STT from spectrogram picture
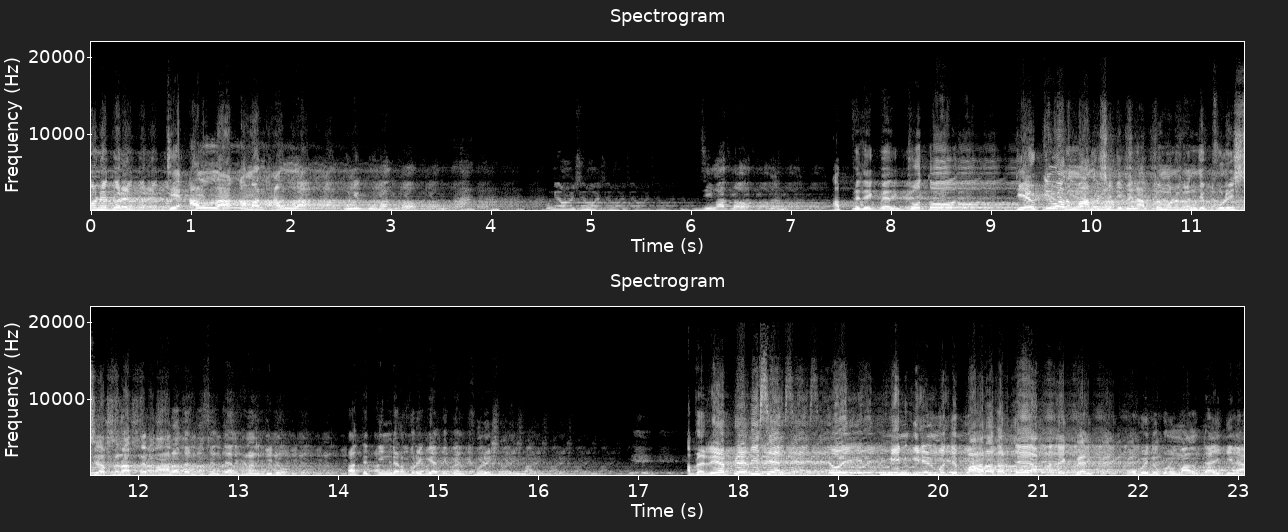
মনে করেন যে আল্লাহ, আমার আল্লাহ, উনি ঘুমান তো উনি আপনি দেখবেন যত ডিউটি আর মানুষই দিবেন। আপনি মনে করেন যে পুলিশ আপনি রাত্রে পাহারাদার দিচ্ছেন, জেলখানার গিরো রাতে তিনটার পরে গিয়ে দেখবেন পুলিশ জিমা আপনার রেপড়ে দিচ্ছেন ওই মেন গেটের মধ্যে পাহারাদার, যে আপনি দেখবেন, অবৈধ কোনো মাল যায় কিনা,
